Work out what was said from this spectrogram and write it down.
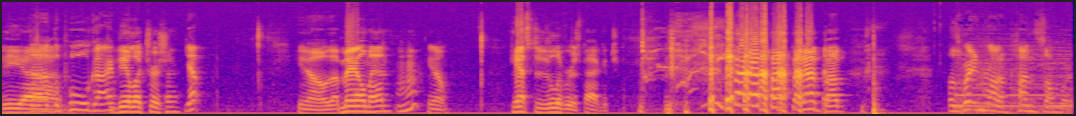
the the, uh, the pool guy. the electrician. Yep. You know the mailman. Mhm. You know, he has to deliver his package. I was waiting on a pun somewhere.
